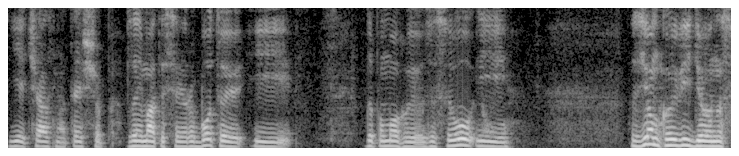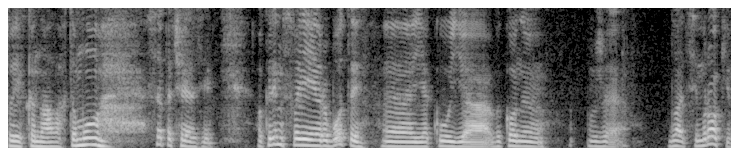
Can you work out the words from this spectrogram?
є час на те, щоб займатися роботою, і допомогою ЗСУ, і зйомкою відео на своїх каналах. Тому все по черзі. Окрім своєї роботи, е, яку я виконую вже 27 років,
